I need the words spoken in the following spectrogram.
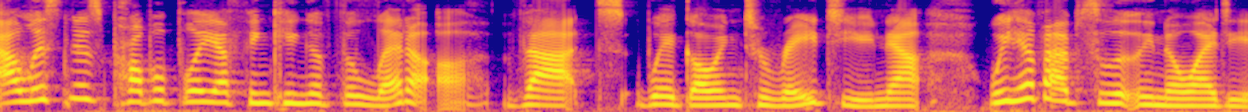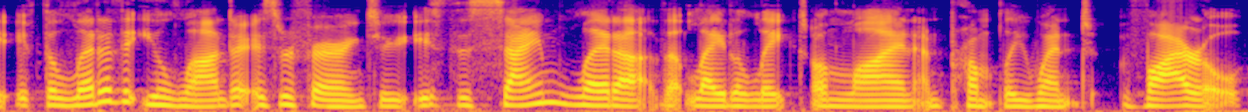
our listeners probably are thinking of the letter that we're going to read to you. Now, we have absolutely no idea if the letter that Yolanda is referring to is the same letter that later leaked online and promptly went viral.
